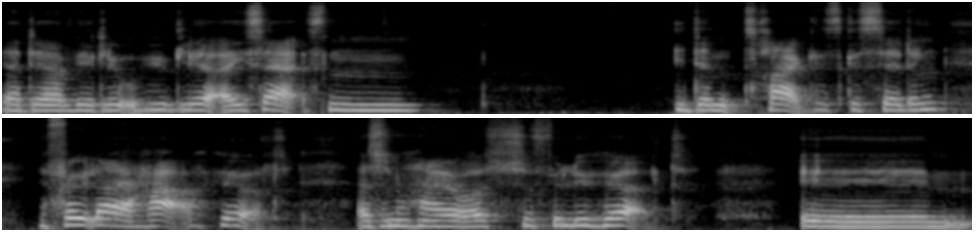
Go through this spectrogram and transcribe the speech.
ja, det er virkelig uhyggeligt, og især sådan i den tragiske setting. Jeg føler, at jeg har hørt, altså nu har jeg også selvfølgelig hørt øh,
